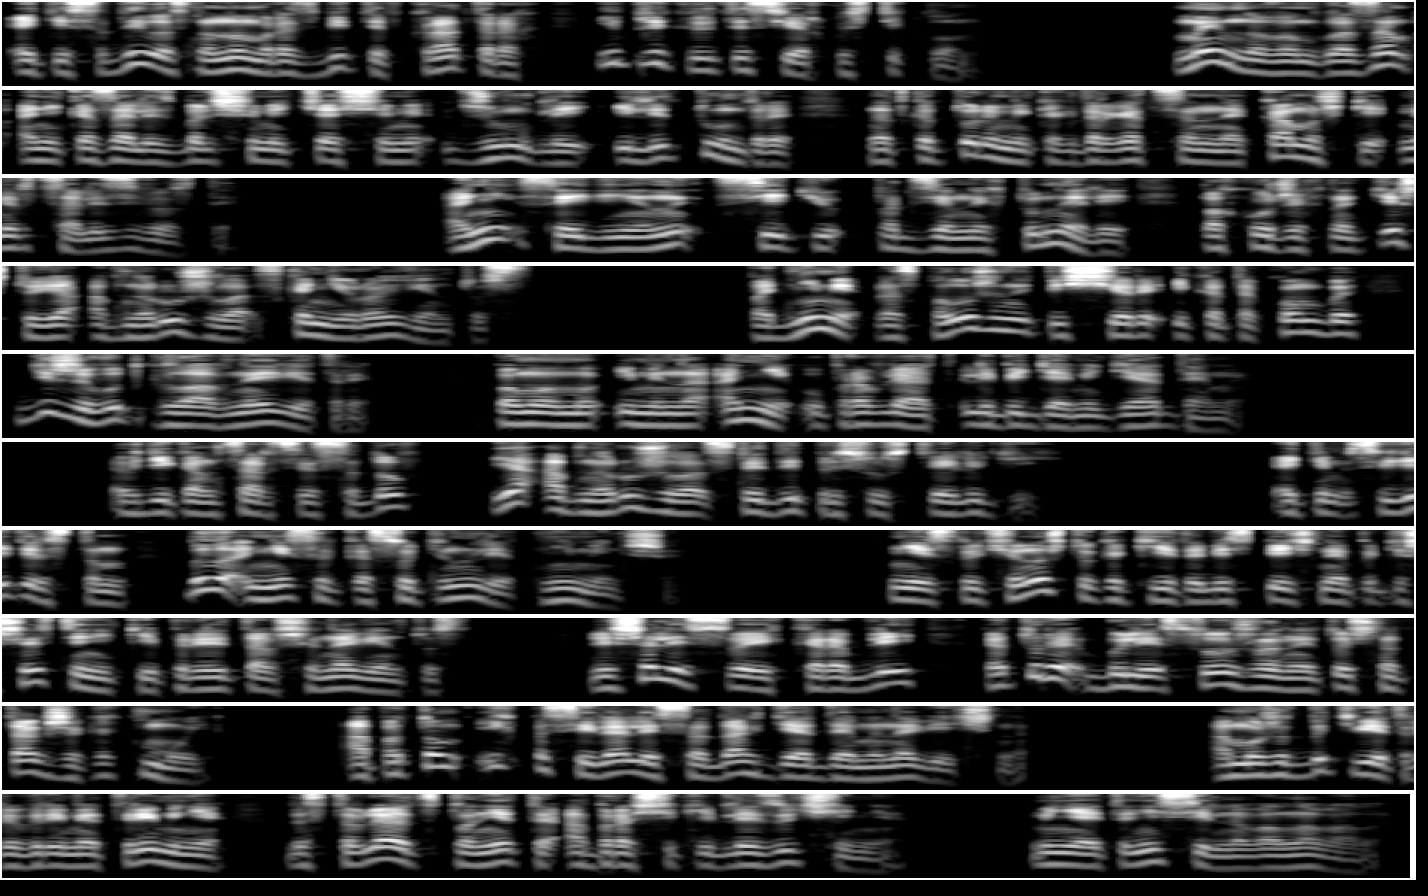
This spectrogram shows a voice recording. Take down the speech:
Эти сады в основном разбиты в кратерах и прикрыты сверху стеклом. Моим новым глазам они казались большими чащами джунглей или тундры, над которыми, как драгоценные камушки, мерцали звезды. Они соединены с сетью подземных туннелей, похожих на те, что я обнаружила, сканируя Вентус. Под ними расположены пещеры и катакомбы, где живут главные ветры. По-моему, именно они управляют лебедями диадемы. В диком царстве садов я обнаружила следы присутствия людей. Этим свидетельством было несколько сотен лет, не меньше. Не исключено, что какие-то беспечные путешественники, прилетавшие на Вентус, лишались своих кораблей, которые были сожраны точно так же, как мой, а потом их поселяли в садах диадемы навечно. А может быть, ветры время от времени доставляют с планеты образчики для изучения. Меня это не сильно волновало.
